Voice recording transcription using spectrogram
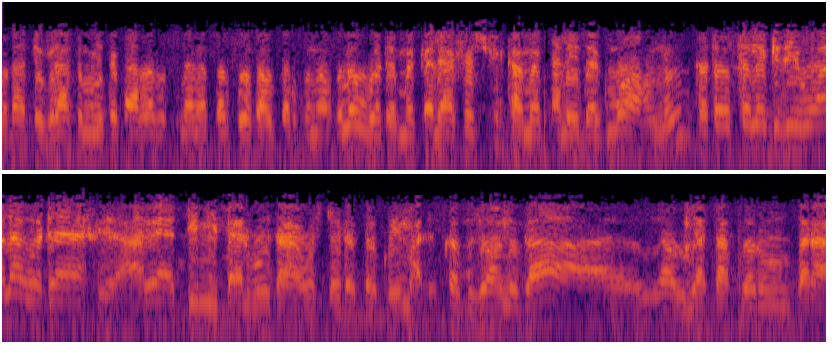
ወደ አዲግራትም እየተቃረቡ ስለነበር ቦታው ቅርብ ነው ብለው ወደ መቀሌ አሸሹ። ከመቀሌ ደግሞ አሁንም ከተወሰነ ጊዜ በኋላ ወደ አብያዲ የሚባል ቦታ ወስደው ደበቁኝ ማለት ነው። ከብዙሀኑ ጋር ያው እያሳፈሩ በረሃ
